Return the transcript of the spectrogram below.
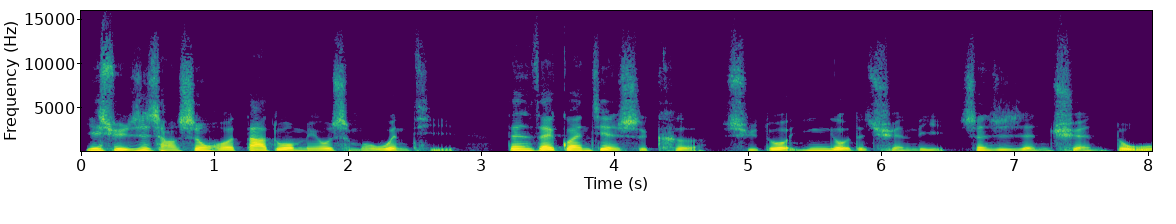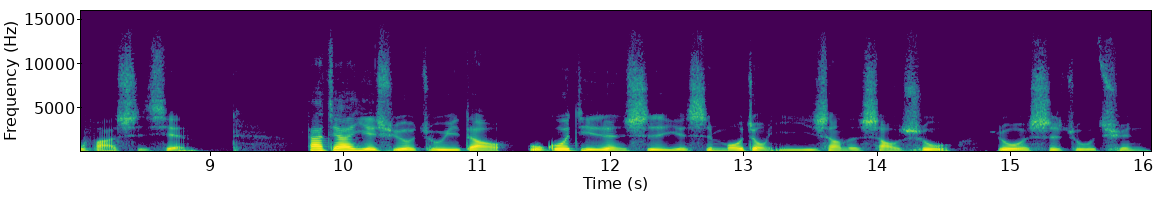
也许日常生活大多没有什么问题，但是在关键时刻，许多应有的权利，甚至人权都无法实现。大家也许有注意到，无国籍人士也是某种意义上的少数弱势族群，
